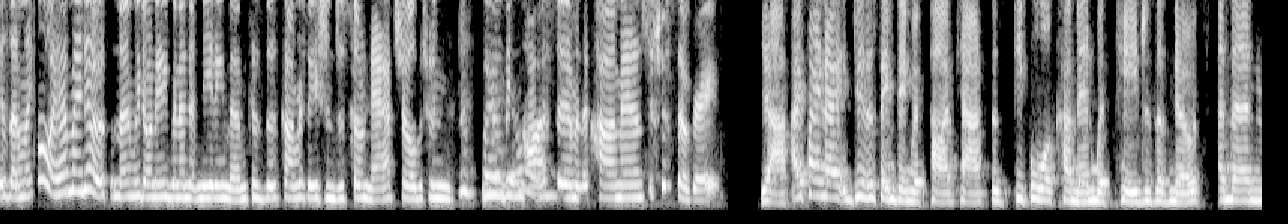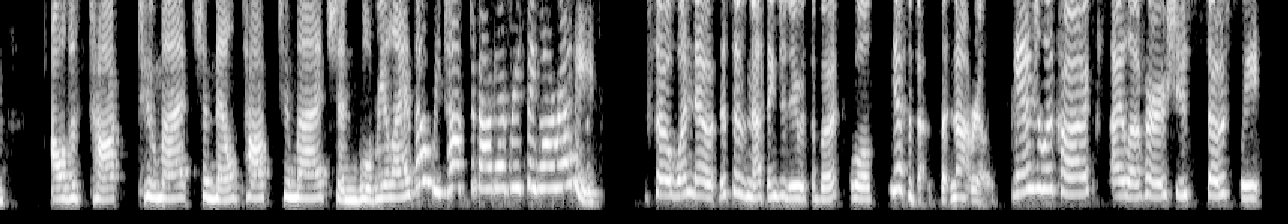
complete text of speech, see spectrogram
is that I'm like, oh, I have my notes, and then we don't even end up meeting them because the conversation is just so natural between you being awesome and the comments. It's just so great. Yeah, I find I do the same thing with podcasts. Is people will come in with pages of notes, and then I'll just talk too much, and they'll talk too much, and we'll realize, oh, we talked about everything already. So one note this has nothing to do with the book well yes it does but not really angela cox i love her she's so sweet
